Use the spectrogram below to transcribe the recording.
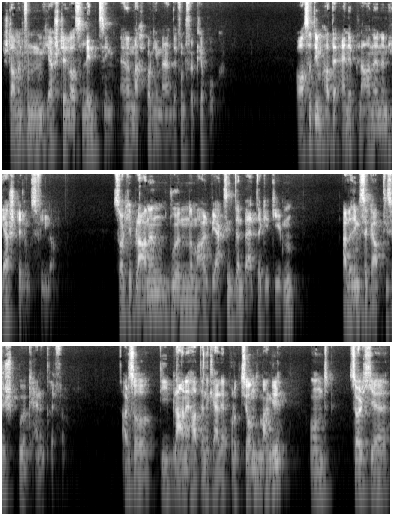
stammen von einem Hersteller aus Lenzing, einer Nachbargemeinde von Vöcklerbruck. Außerdem hatte eine Plane einen Herstellungsfehler. Solche Planen wurden normal werksintern weitergegeben, allerdings ergab diese Spur keinen Treffer. Also die Plane hatte einen kleinen Produktionsmangel und solche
